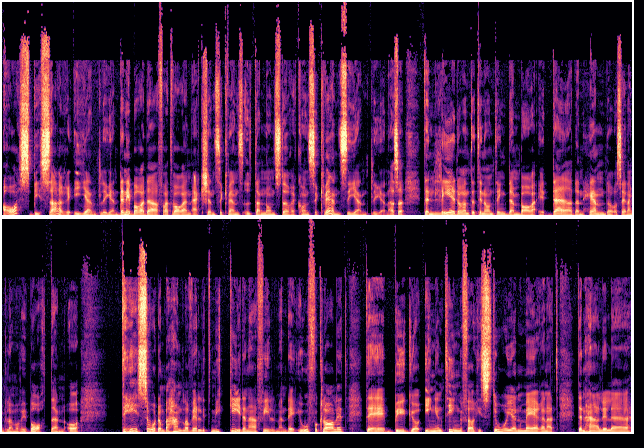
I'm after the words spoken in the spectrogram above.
asbissar egentligen. Den är bara där för att vara en actionsekvens utan någon större konsekvens egentligen. Alltså, den leder inte till någonting, den bara är där, den händer och sedan glömmer vi bort den. Och det är så de behandlar väldigt mycket i den här filmen. Det är oförklarligt, det bygger ingenting för historien mer än att den här lilla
